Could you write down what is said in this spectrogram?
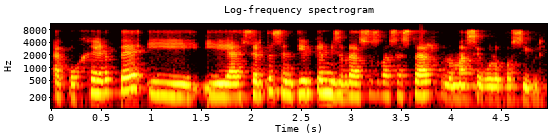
acogerte y hacerte sentir que en mis brazos vas a estar lo más seguro posible.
